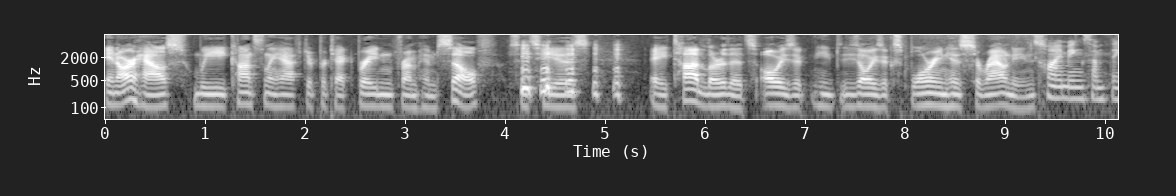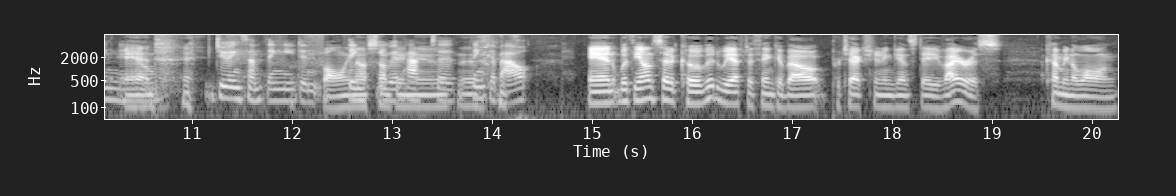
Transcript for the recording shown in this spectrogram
In our house, we constantly have to protect Braden from himself since he is a toddler that's always he, he's always exploring his surroundings Climbing something new, and doing something you didn't Falling think off you would have new. to think about. And with the onset of COVID, we have to think about protection against a virus coming along.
